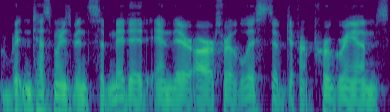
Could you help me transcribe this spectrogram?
written testimony has been submitted, and there are sort of lists of different programs,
